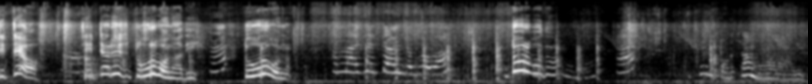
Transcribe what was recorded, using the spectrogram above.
ചിറ്റയോ? ചിറ്റ ഒരു ടൂറ് പോന്നു അതി ടൂറ് പോന്നു. ടൂറ് പോന്നു. കൊടുക്കാൻ പോവാണ് ആദ്യം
